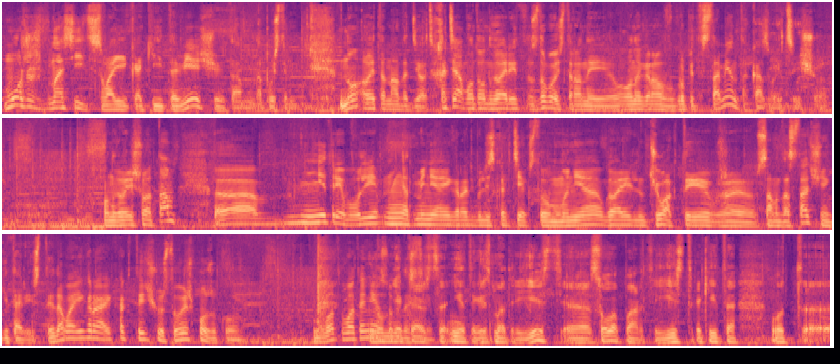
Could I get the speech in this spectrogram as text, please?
можешь вносить свои какие-то вещи, там, допустим, но это надо делать. Хотя, вот он говорит, с другой стороны, он играл в группе «Тестамент», оказывается, еще. Он говорит, что там э, не требовали от меня играть близко к тексту. Мне говорили, «Ну, чувак, ты уже самодостаточный гитарист, ты давай играй, как ты чувствуешь музыку. Вот, вот и не Ну, мне кажется, нет, Игорь, смотри, есть э, соло-партии, есть какие-то вот, э,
